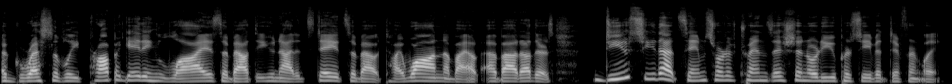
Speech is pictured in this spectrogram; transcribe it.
aggressively propagating lies about the United States, about Taiwan, about about others. Do you see that same sort of transition or do you perceive it differently?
